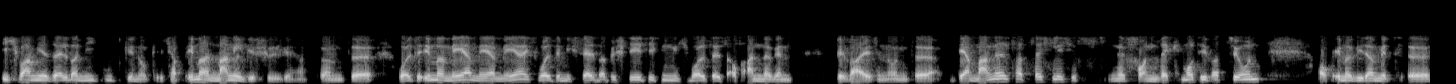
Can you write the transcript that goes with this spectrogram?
ich war mir selber nie gut genug. Ich habe immer ein Mangelgefühl gehabt und äh, wollte immer mehr, mehr, mehr. Ich wollte mich selber bestätigen, ich wollte es auch anderen beweisen. Und äh, der Mangel tatsächlich ist eine von weg Motivation, auch immer wieder mit äh,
